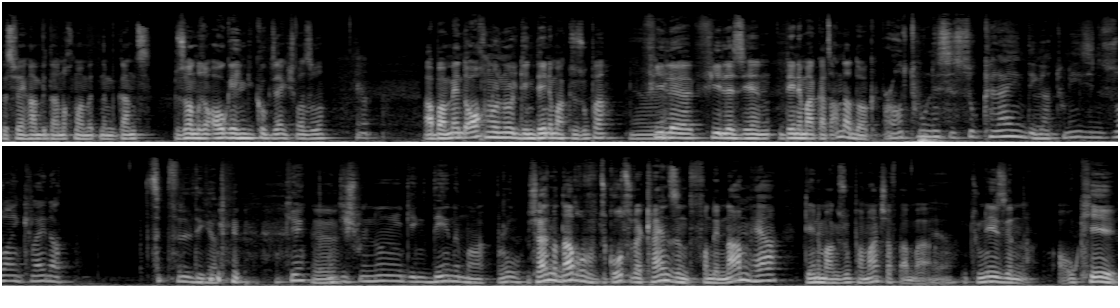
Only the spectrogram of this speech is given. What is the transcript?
Deswegen haben wir da nochmal mit einem ganz besonderen Auge hingeguckt, sag ich mal so. Ja. Aber am Ende auch 0-0 gegen Dänemark, super. viele, viele sehen Dänemark als Underdog. Bro, Tunis ist so klein, Digga. Tunesien ist so ein kleiner Zipfel, Digga. Okay? Ja. Und die spielen nur gegen Dänemark, Bro. Scheiß mal darauf, ob sie groß oder klein sind. Von den Namen her, Dänemark super Mannschaft, aber Ja. Tunesien okay.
